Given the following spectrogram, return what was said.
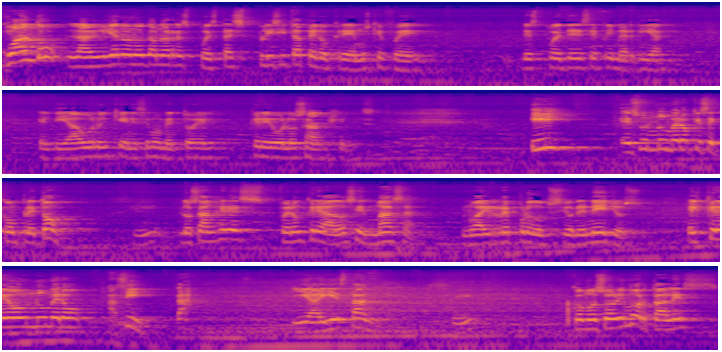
cuando la Biblia no nos da una respuesta explícita, pero creemos que fue después de ese primer día, el día uno en que en ese momento Él creó los ángeles. Y es un número que se completó. Los ángeles fueron creados en masa, no hay reproducción en ellos. Él creó un número así, y ahí están. Como son inmortales,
